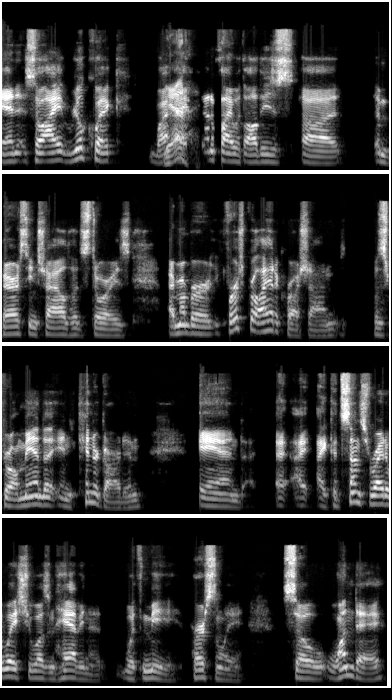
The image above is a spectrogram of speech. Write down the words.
And so I, real quick, why Yeah. I identify with all these uh, embarrassing childhood stories. I remember the first girl I had a crush on was this girl Amanda in kindergarten, and I, I, I could sense right away she wasn't having it with me personally. So one day,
